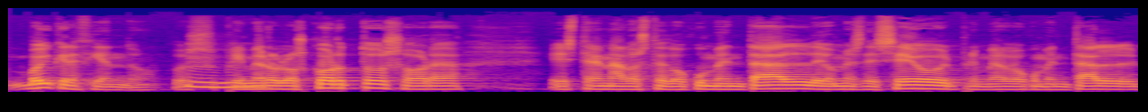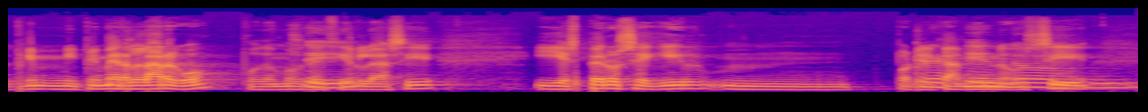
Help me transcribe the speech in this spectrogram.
voy creciendo. Pues primero los cortos, ahora he estrenado este documental de Homes Deseo, el primer documental, el prim- mi primer largo, podemos Sí. decirle así. Y espero seguir mm, por el Creciendo. camino. Sí,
